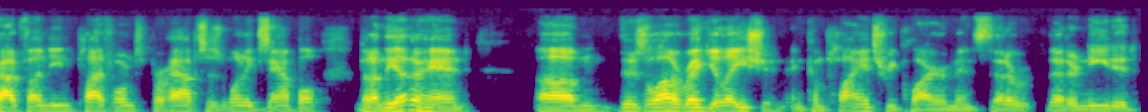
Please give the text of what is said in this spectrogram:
crowdfunding platforms perhaps is one example. But on the other hand um, there's a lot of regulation and compliance requirements that are that are needed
